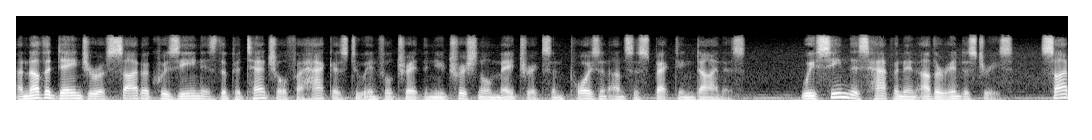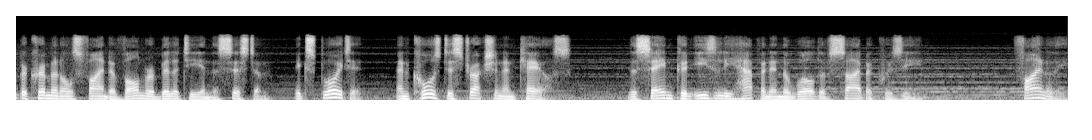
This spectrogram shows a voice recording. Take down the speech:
Another danger of cyber cuisine is the potential for hackers to infiltrate the nutritional matrix and poison unsuspecting diners. We've seen this happen in other industries. Cybercriminals find a vulnerability in the system, exploit it, and cause destruction and chaos. The same could easily happen in the world of cyber cuisine. Finally,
